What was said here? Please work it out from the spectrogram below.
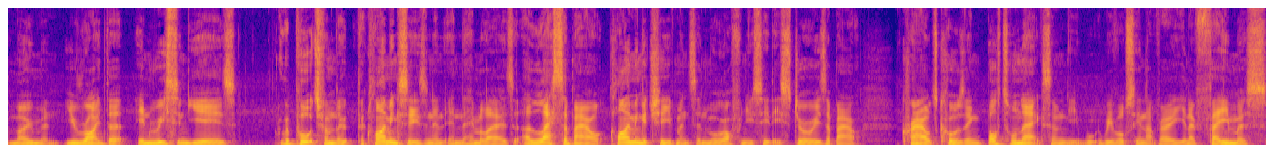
moment, you write that in recent years, reports from the, the climbing season in, in the Himalayas are less about climbing achievements, and more often you see these stories about crowds causing bottlenecks, and we've all seen that very you know famous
